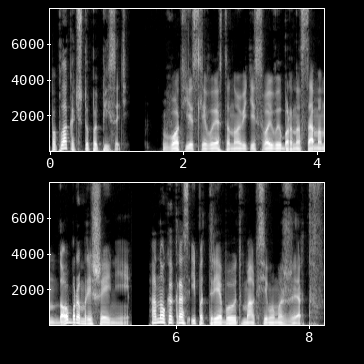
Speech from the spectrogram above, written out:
поплакать, что пописать. Вот если вы остановите свой выбор на самом добром решении, оно как раз и потребует максимума жертв.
